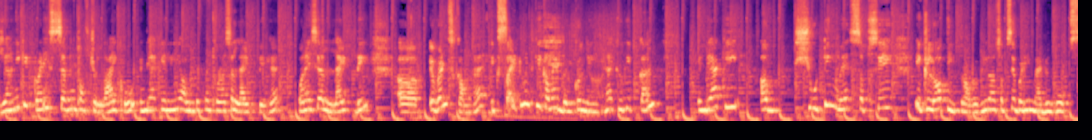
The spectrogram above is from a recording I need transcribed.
यानी कि ट्वेंटी सेवन ऑफ़ जुलाई को इंडिया के लिए ओलंपिक में थोड़ा सा लाइट डे है। और ऐसे लाइट डे इवेंट्स कम है। एक्साइटमेंट की कमी बिल्कुल नहीं है, क्योंकि कल इंडिया की अब शूटिंग में सबसे इकलौती प्रॉबेबली और सबसे बड़ी मेडल होप्स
